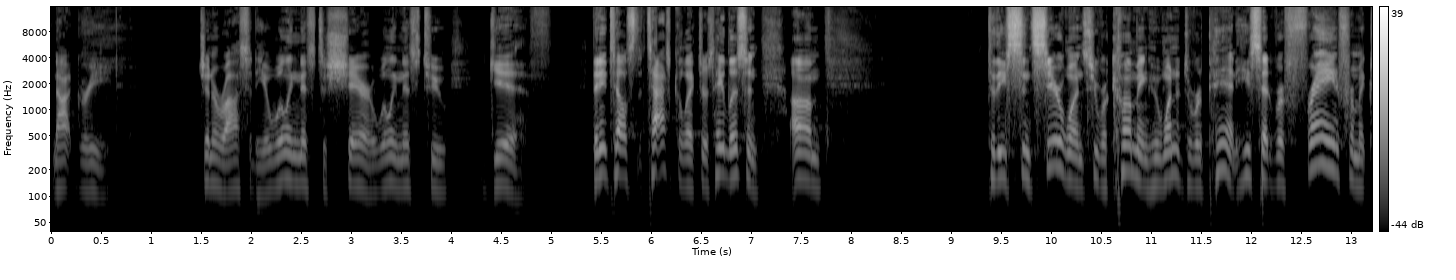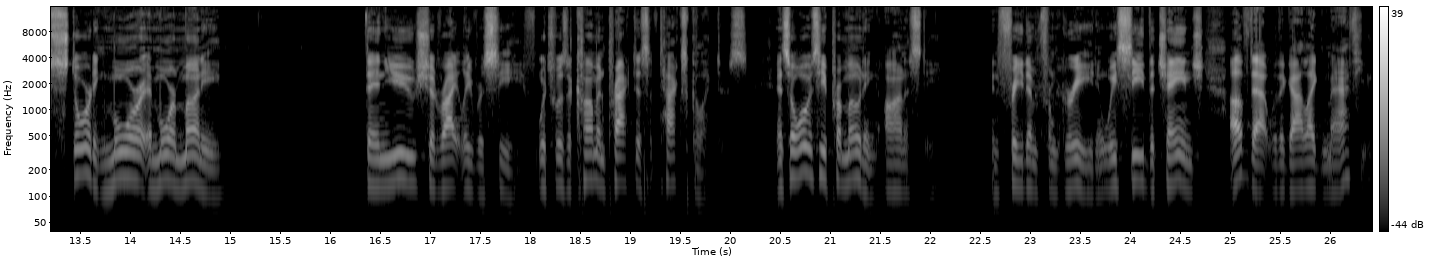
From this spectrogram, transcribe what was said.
not greed. Generosity, a willingness to share, a willingness to give. Then he tells the tax collectors, hey, listen, um, to these sincere ones who were coming, who wanted to repent, he said, refrain from extorting more and more money than you should rightly receive, which was a common practice of tax collectors. And so, what was he promoting? Honesty and freedom from greed. And we see the change of that with a guy like Matthew,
